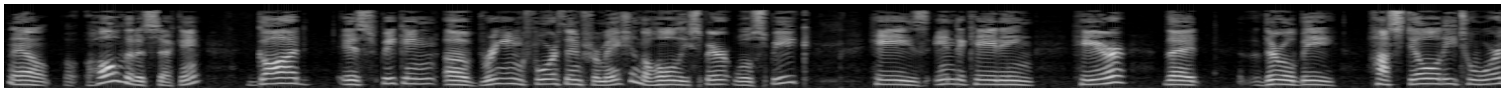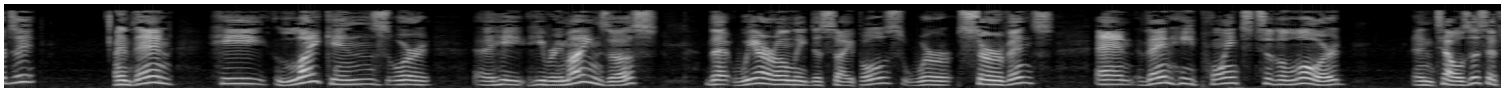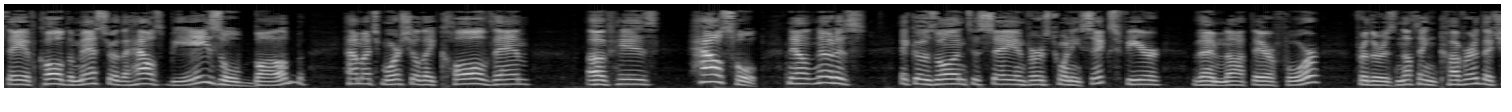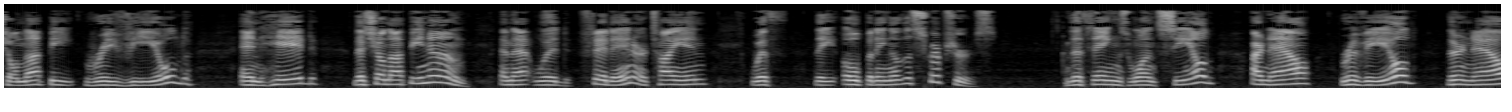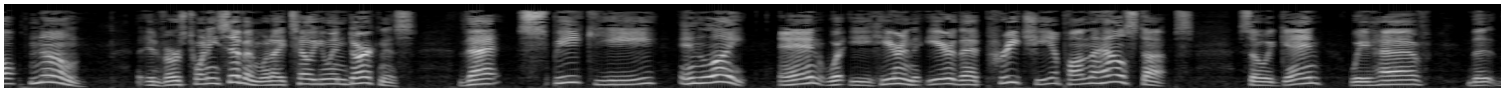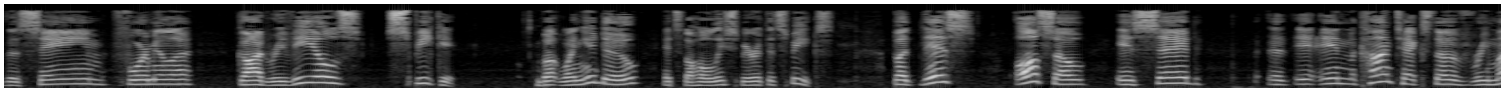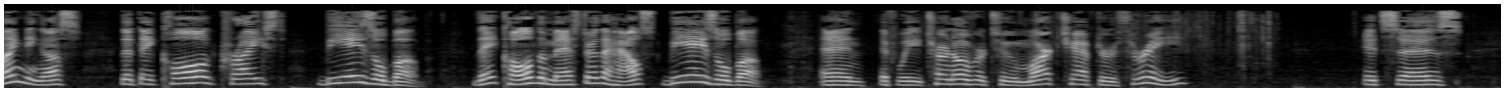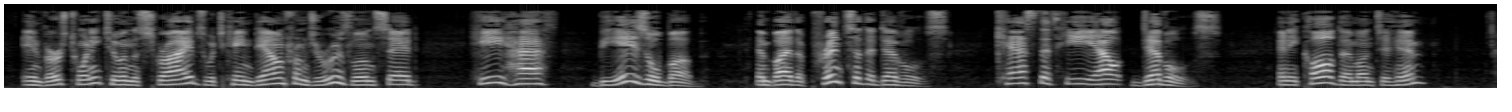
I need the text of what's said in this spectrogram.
Now, hold it a second. God is speaking of bringing forth information. The Holy Spirit will speak. He's indicating here that there will be hostility towards it. And then he likens or uh, he, he reminds us that we are only disciples, we're servants, and then he points to the Lord and tells us if they have called the master of the house Beelzebub, how much more shall they call them of his household? Now notice it goes on to say in verse 26, fear them not therefore, for there is nothing covered that shall not be revealed and hid that shall not be known. And that would fit in or tie in with the opening of the scriptures. The things once sealed are now revealed. They're now known. In verse 27, what I tell you in darkness, that speak ye in light, and what ye hear in the ear, that preach ye upon the housetops. So again, we have the, the same formula. God reveals, speak it. But when you do, it's the Holy Spirit that speaks. But this also is said uh, in the context of reminding us that they called Christ Beelzebub. They called the master of the house Beelzebub. And if we turn over to Mark chapter 3, it says in verse 22, and the scribes which came down from Jerusalem said, He hath Beelzebub, and by the prince of the devils casteth he out devils. And he called them unto him,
